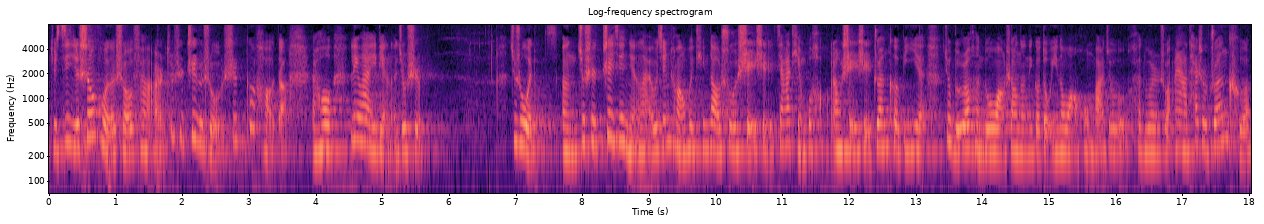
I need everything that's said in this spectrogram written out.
就积极生活的时候，反而就是这个时候是更好的。然后另外一点呢，就是就是我嗯，就是这些年来，我经常会听到说谁谁家庭不好，然后谁谁专科毕业。就比如说很多网上的那个抖音的网红吧，就很多人说，哎呀，他是专科。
